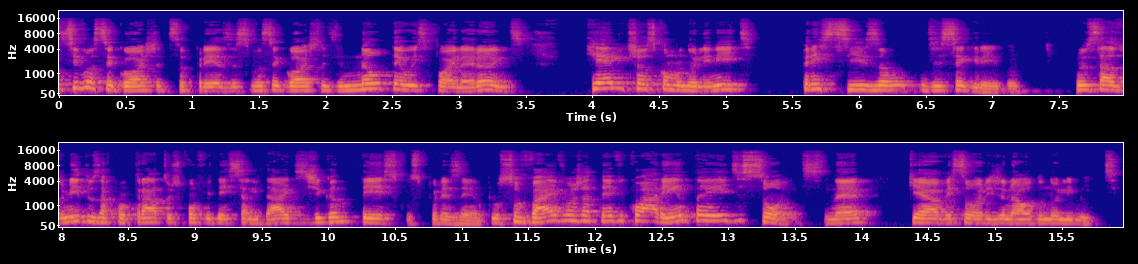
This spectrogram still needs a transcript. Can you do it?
se você gosta de surpresa, se você gosta de não ter o spoiler antes, reality shows como No Limite precisam de segredo. Nos Estados Unidos, há contratos de confidencialidade gigantescos, por exemplo. O Survival já teve 40 edições, né? Que é a versão original do No Limite.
